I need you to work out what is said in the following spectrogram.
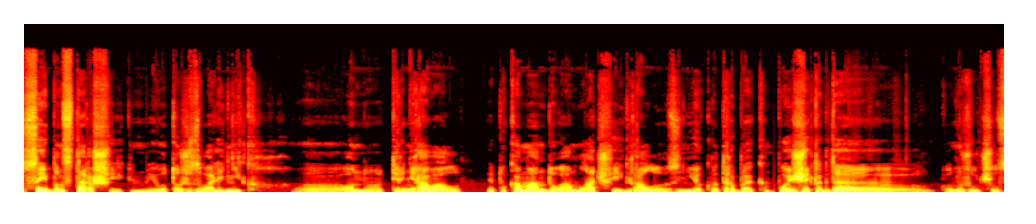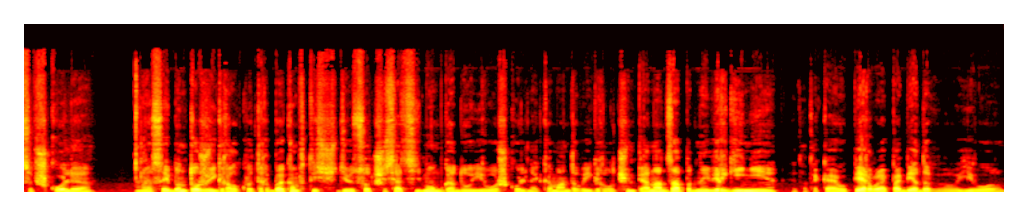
Сейбан старший, его тоже звали Ник, э, он тренировал эту команду, а младший играл за нее квотербеком. Позже, когда он уже учился в школе, э, Сейбан тоже играл квотербеком. В 1967 году его школьная команда выиграла чемпионат Западной Виргинии. Это такая его первая победа в его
